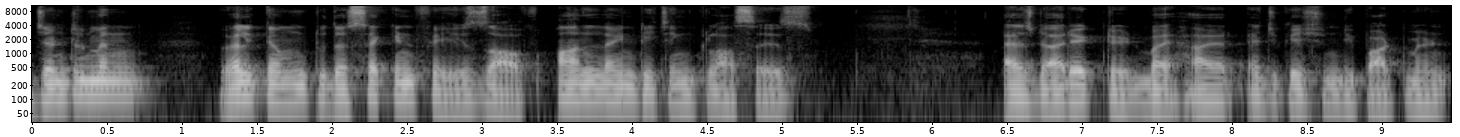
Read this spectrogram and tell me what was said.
gentlemen, welcome to the second phase of online teaching classes as directed by Higher Education Department,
